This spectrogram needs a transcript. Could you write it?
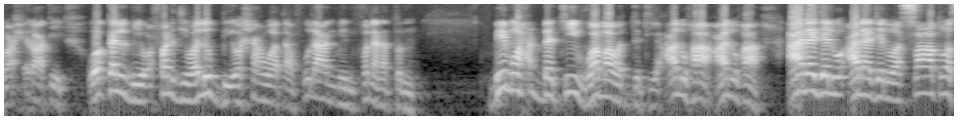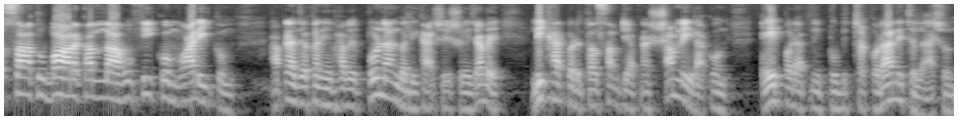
ওয়া হিরাকি ওয়া ওয়া ফারজি ওয়া লুব্বি ওয়া শাহওয়াতা ফুলান মিন ফুলানাতুন। বিমহাব্বতি ওয়া মাওয়াদ্দতি আপনার যখন এইভাবে পূর্ণাঙ্গ লেখা শেষ হয়ে যাবে, লিখার পরে তলসামটি আপনার সামনেই রাখুন। এরপরে আপনি পবিত্র কোরআনে চলে আসুন।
